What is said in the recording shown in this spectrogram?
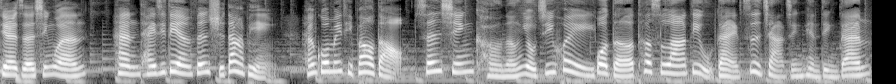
第二则新闻，和台积电分食大饼。韩国媒体报道，三星可能有机会获得特斯拉第五代自驾晶片订单。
